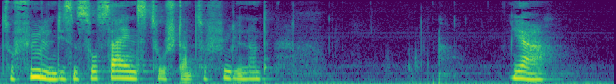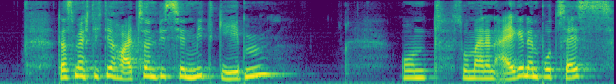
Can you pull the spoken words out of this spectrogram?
zu fühlen, diesen So-Seins-Zustand zu fühlen. Und ja, das möchte ich dir heute so ein bisschen mitgeben und so meinen eigenen Prozess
